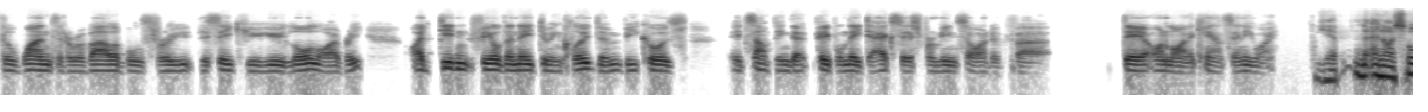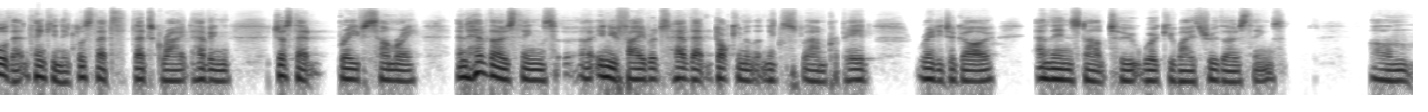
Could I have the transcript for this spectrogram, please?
the ones that are available through the CQU Law Library. I didn't feel the need to include them because it's something that people need to access from inside of uh, their online accounts anyway. Yep, and I saw that. Thank you, Nicholas. That's that's great. Having just that brief summary and have those things uh, in your favourites. Have that document that Nick's um, prepared, ready to go, and then start to work your way through those things. Um,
